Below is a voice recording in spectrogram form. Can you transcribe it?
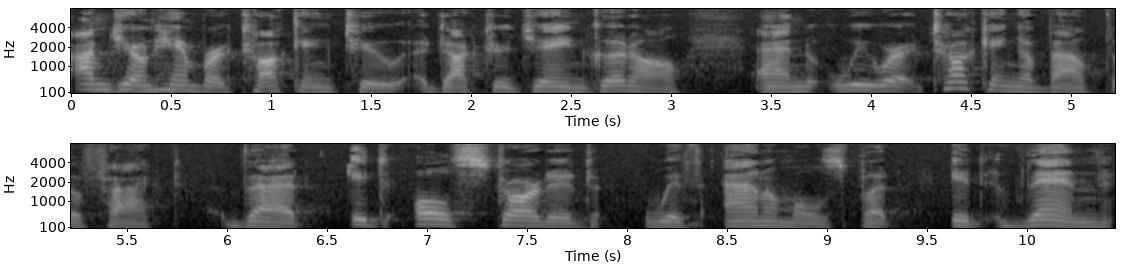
I'm Joan Hamburg talking to Dr. Jane Goodall, and we were talking about the fact that it all started with animals, but it then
